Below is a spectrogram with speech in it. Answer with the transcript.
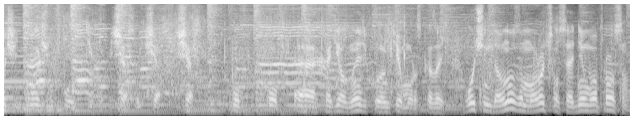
Очень, ой, тихо, сейчас, сейчас, сейчас, оп, оп, Э, хотел, знаете, какую тему рассказать. Очень давно заморочился одним вопросом,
